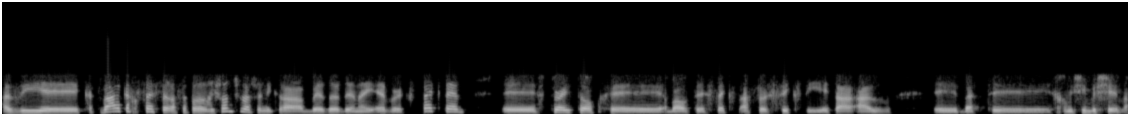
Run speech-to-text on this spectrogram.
אז היא uh, כתבה על כך ספר, הספר הראשון שלה שנקרא Better Than I Ever Expected, uh, Straight Talk uh, about uh, Sex After 60. היא הייתה אז... אה, בת 57.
